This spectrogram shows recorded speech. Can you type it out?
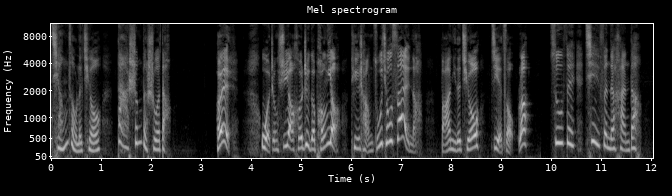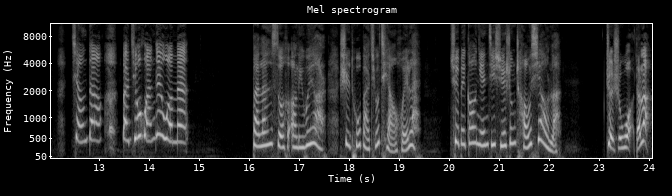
抢走了球，大声的说道：“嘿，我正需要和这个朋友踢场足球赛呢，把你的球借走了！”苏菲气愤的喊道：“强盗，把球还给！”法兰索和奥利威尔试图把球抢回来，却被高年级学生嘲笑了。这是我的了，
